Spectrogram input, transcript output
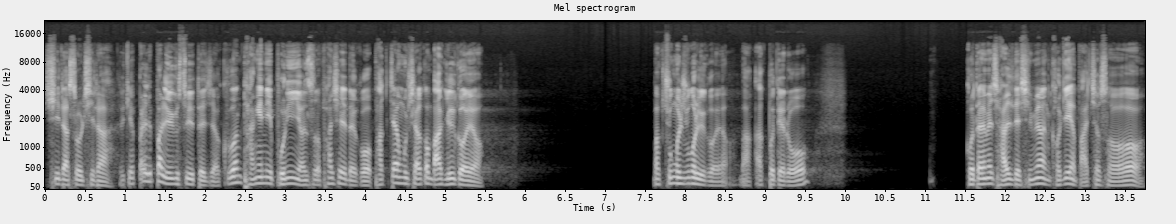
시라 솔시라 이렇게 빨리빨리 읽을 수 되죠. 그건 당연히 본인이 연습하셔야 되고 박자 무시하고 막 읽어요. 막 중얼중얼 읽어요. 막 악보대로. 그 다음에 잘 되시면 거기에 맞춰서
